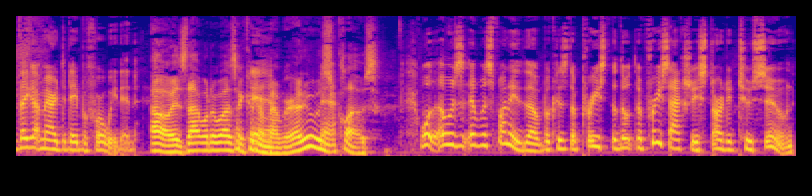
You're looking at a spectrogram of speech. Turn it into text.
They got married the day before we did. oh, is that what it was? I couldn't Yeah. remember. It was Yeah. close. Well, it was it was funny though because the priest the, the priest actually started too soon,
